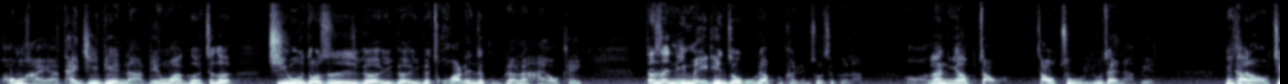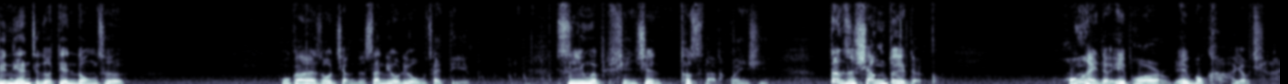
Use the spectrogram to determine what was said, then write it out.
红海啊，台积电啊，联发科，这个几乎都是一个一个一个华人的股票，那还 OK。但是你每天做股票不可能做这个了，哦，那你要找找主流在哪边？你看哦，今天这个电动车，我刚才所讲的三六六五在跌，是因为显现特斯拉的关系。但是相对的，红海的 Apple 二 Apple 卡要起来。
